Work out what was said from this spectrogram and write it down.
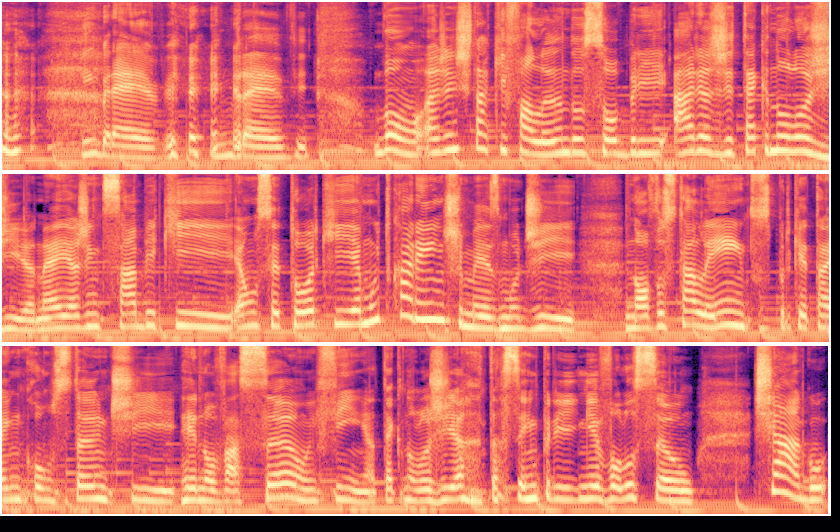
em breve. em breve. Bom, a gente está aqui falando sobre áreas de tecnologia, né? E a gente sabe que é um setor que é muito carente mesmo de novos talentos, porque está em constante renovação, enfim, a tecnologia está sempre em evolução. Tiago,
